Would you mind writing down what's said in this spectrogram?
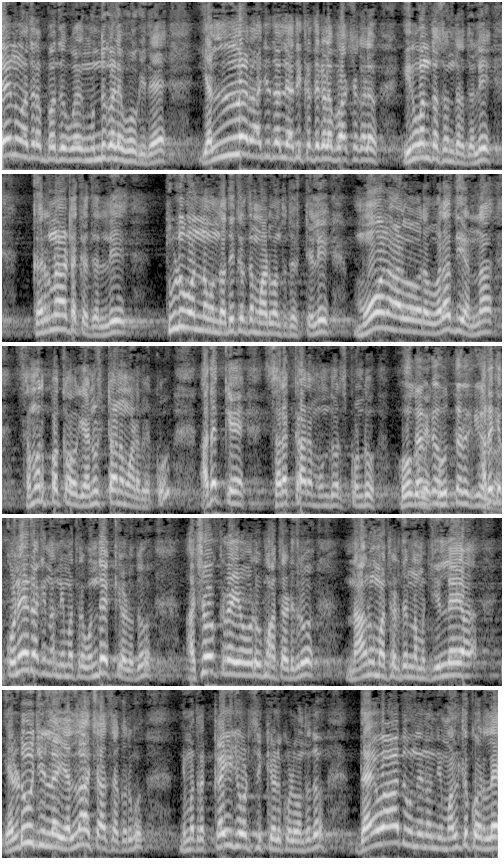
ಏನು ಅದರ ಬದು ಮುಂದುಗಡೆ ಹೋಗಿದೆ ಎಲ್ಲ ರಾಜ್ಯದಲ್ಲಿ ಅಧಿಕೃತಗಳ ಭಾಷೆಗಳು ಇರುವಂಥ ಸಂದರ್ಭದಲ್ಲಿ ಕರ್ನಾಟಕದಲ್ಲಿ ತುಳುವನ್ನು ಒಂದು ಅಧಿಕೃತ ಮಾಡುವಂಥ ದೃಷ್ಟಿಯಲ್ಲಿ ಮೋಹನ್ ಆಳ್ವವರ ವರದಿಯನ್ನು ಸಮರ್ಪಕವಾಗಿ ಅನುಷ್ಠಾನ ಮಾಡಬೇಕು. ಅದಕ್ಕೆ ಸರ್ಕಾರ ಮುಂದುವರಿಸಿಕೊಂಡು ಹೋಗಬೇಕು. ಉತ್ತರ ಅದಕ್ಕೆ ಕೊನೆಯದಾಗಿ ನಾನು ನಿಮ್ಮ ಹತ್ರ ಒಂದೇ ಕೇಳೋದು. ಅಶೋಕ್ ರೈ ಅವರು ಮಾತಾಡಿದ್ರು ನಾನು ಮಾತಾಡ್ತೇನೆ ನಮ್ಮ ಜಿಲ್ಲೆಯ ಎರಡೂ ಜಿಲ್ಲೆಯ ಎಲ್ಲ ಶಾಸಕರಿಗೂ ನಿಮ್ಮ ಹತ್ರ ಕೈ ಜೋಡಿಸಿ ಕೇಳ್ಕೊಳ್ಳುವಂಥದ್ದು. ದಯವಾದ ಒಂದೇನೊಂದು ಮಲ್ತು ಕೊರಲೆ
